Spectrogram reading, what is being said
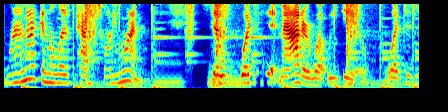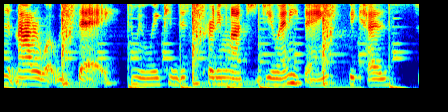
we're not going to live past 21 so mm. what does it matter what we do what does it matter what we say i mean we can just pretty much do anything because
